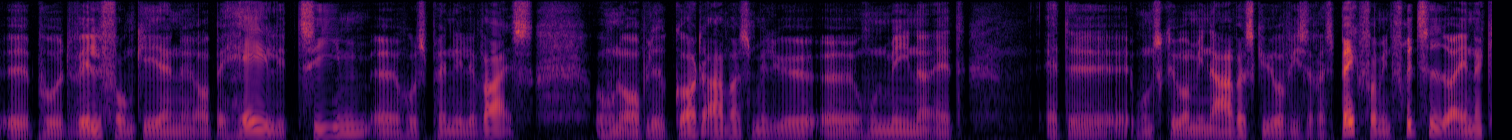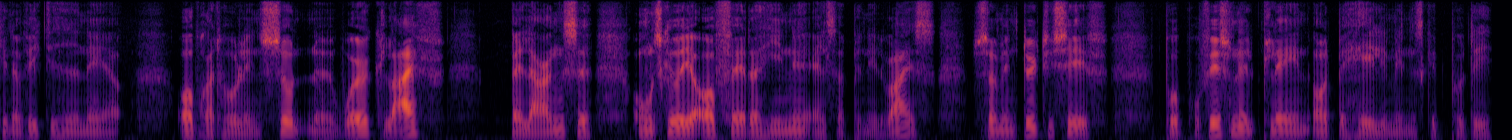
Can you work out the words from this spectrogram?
øh, på et velfungerende og behageligt team øh, hos Pernille Weiss, og hun har oplevet godt arbejdsmiljø. Øh, hun mener, at at øh, hun skriver, at min arbejdsgiver viser respekt for min fritid og anerkender vigtigheden af at opretholde en sund øh, work-life balance. Og hun skriver, at jeg opfatter hende, altså Pernille Weiss, som en dygtig chef på professionel plan og et behageligt menneske på det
